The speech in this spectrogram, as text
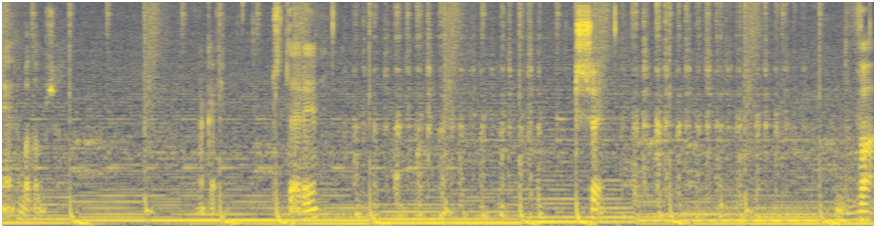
Nie, chyba dobrze. Ok. 4. 3. 2.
